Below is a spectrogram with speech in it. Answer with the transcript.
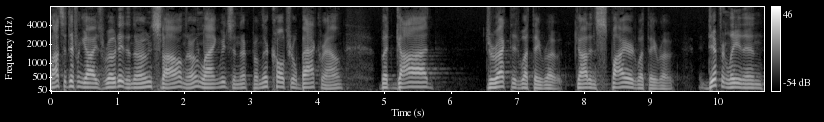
Lots of different guys wrote it in their own style, in their own language, and from their cultural background. But God directed what they wrote. God inspired what they wrote. Differently than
